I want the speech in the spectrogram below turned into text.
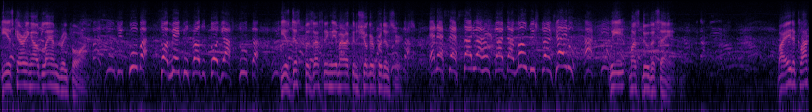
He is carrying out land reform. He is dispossessing the American sugar producers. We must do the same. By 8 o'clock,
